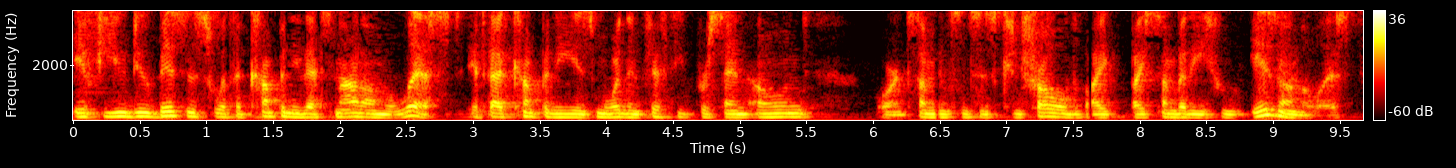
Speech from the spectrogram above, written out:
if you do business with a company that's not on the list, if that company is more than 50% owned or in some instances controlled by, by somebody who is on the list,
